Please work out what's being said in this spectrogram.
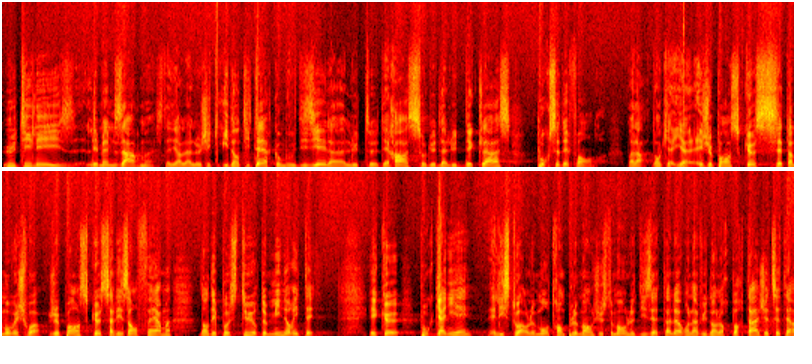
utilisent les mêmes armes, c'est-à-dire la logique identitaire, comme vous disiez, la lutte des races au lieu de la lutte des classes, pour se défendre. Voilà. Donc, y a- et je pense que c'est un mauvais choix. Je pense que ça les enferme dans des postures de minorité. Et que pour gagner, et l'histoire le montre amplement, justement, on le disait tout à l'heure, on l'a vu dans le reportage, etc.,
